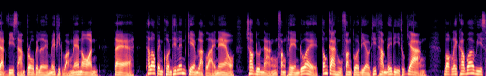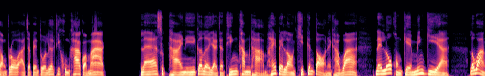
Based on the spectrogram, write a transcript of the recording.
จัด V3 Pro ไปเลยไม่ผิดหวังแน่นอน แต่ถ้าเราเป็นคนที่เล่นเกมหลากหลายแนว ชอบดูหนังฟังเพลงด้วย ต้องการหูฟังตัวเดียวที่ทำได้ดีทุกอย่าง บอกเลยครับว่า V2 Pro อาจจะเป็นตัวเลือกที่คุ้มค่ากว่ามาก และสุดท้ายนี้ก็เลยอยากจะทิ้งคำถามให้ไปลองคิดกันต่อนะครับว่า ในโลกของเกมมิ่งเกียร์ระหว่าง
